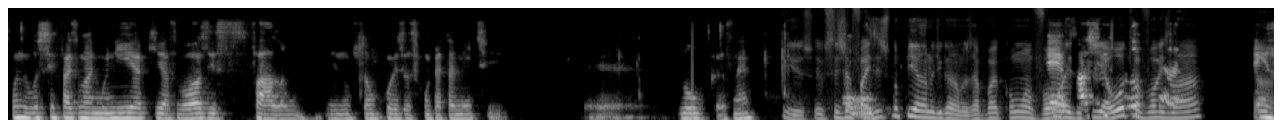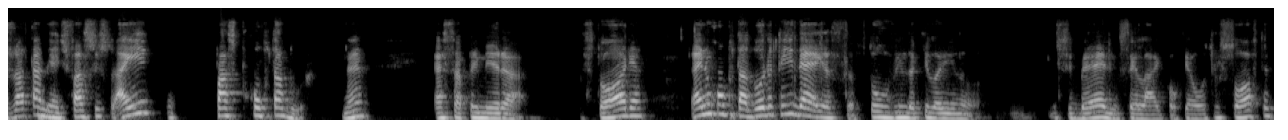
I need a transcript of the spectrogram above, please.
Quando você faz uma harmonia que as vozes falam e não são coisas completamente é, loucas, né? Isso. E você já então, faz isso no piano, digamos, com uma é, voz é, aqui, a outra voz piano. lá. Tá. Exatamente, faço isso. Aí passo para o computador, né? Essa primeira história. Aí no computador eu tenho ideias. Estou ouvindo aquilo aí no, Sibelius, sei lá, em qualquer outro software,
